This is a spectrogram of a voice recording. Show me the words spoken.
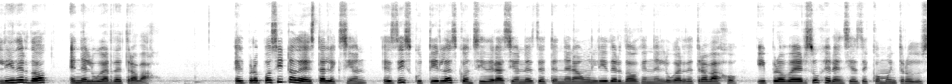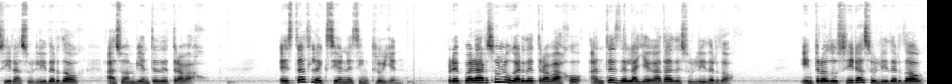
Leader Dog en el lugar de trabajo. El propósito de esta lección es discutir las consideraciones de tener a un Leader Dog en el lugar de trabajo y proveer sugerencias de cómo introducir a su Leader Dog a su ambiente de trabajo. Estas lecciones incluyen preparar su lugar de trabajo antes de la llegada de su Leader Dog, introducir a su Leader Dog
